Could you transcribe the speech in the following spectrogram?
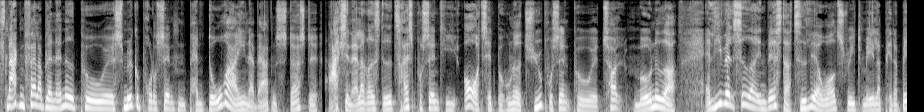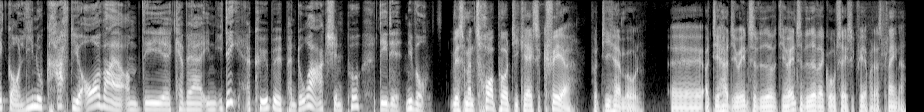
Snakken falder blandt andet på øh, smykkeproducenten Pandora, en af verdens største. Aktien er allerede steget 60% i år, tæt på 120% på øh, 12 måneder. Alligevel sidder investor, tidligere Wall Street-maler Peter Bækgaard, lige nu kraftigt og overvejer, om det øh, kan være en idé at købe Pandora-aktien på dette niveau. Hvis man tror på, at de kan eksekvere på de her mål, øh, og de har de jo indtil videre, de har indtil videre været gode til at eksekvere på deres planer, øh,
